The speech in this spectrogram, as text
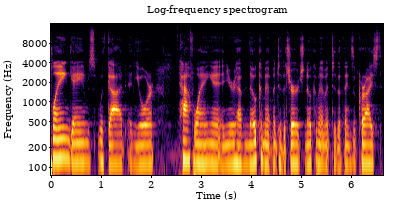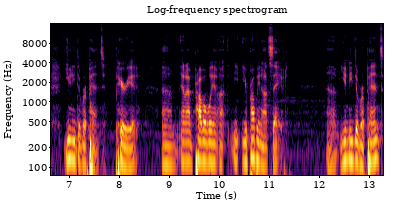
playing games with God and you're halfwaying it and you have no commitment to the church, no commitment to the things of Christ, you need to repent. Period. Um, and I'm probably uh, you're probably not saved. Um, you need to repent,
